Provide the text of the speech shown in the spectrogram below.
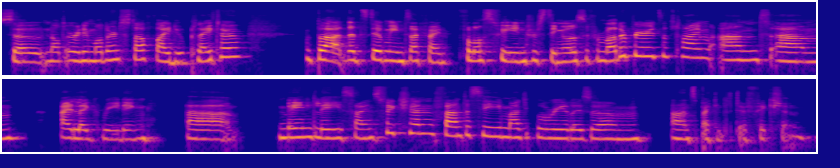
So, not early modern stuff. I do Plato. But that still means I find philosophy interesting also from other periods of time. And um, I like reading uh, mainly science fiction, fantasy, magical realism, and speculative fiction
